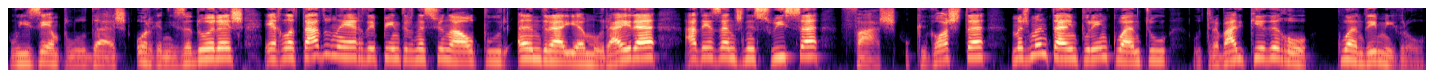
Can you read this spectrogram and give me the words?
O exemplo das organizadoras é relatado na RDP Internacional por Andreia Moreira. Há 10 anos na Suíça, faz o que gosta, mas mantém, por enquanto, o trabalho que agarrou quando emigrou?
